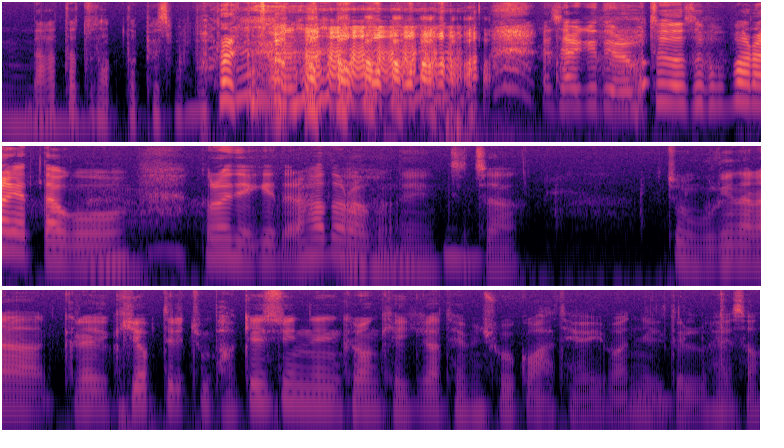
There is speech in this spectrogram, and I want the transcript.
음. 나갔다 또 답답해서 폭발하겠다고 자기도 터져서 폭발하겠다고 그런 얘기들 아, 하더라고요. 근데 음. 진짜 좀 우리나라 그래도 기업들이 좀 바뀔 수 있는 그런 계기가 되면 좋을 것 같아요 이번 일들로 해서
